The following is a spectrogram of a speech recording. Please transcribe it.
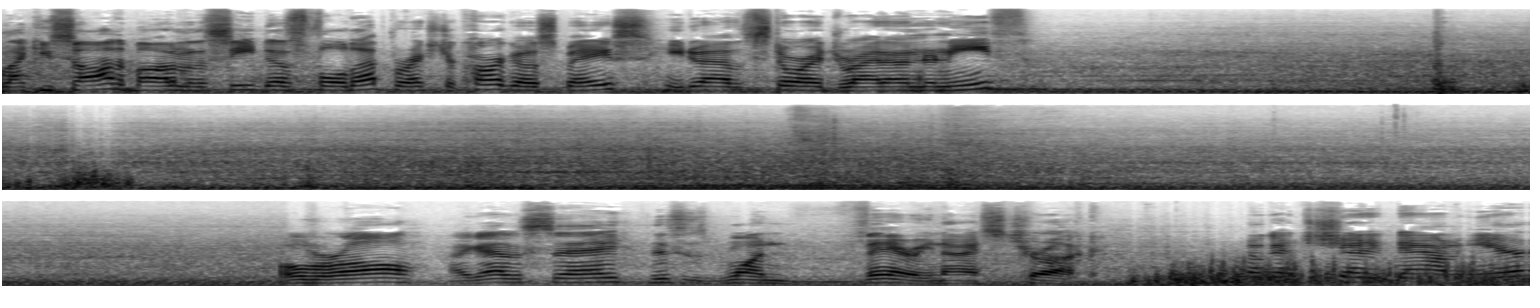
Like you saw, the bottom of the seat does fold up for extra cargo space. You do have storage right underneath. Overall, I gotta say, this is one very nice truck. I'm gonna shut it down here.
